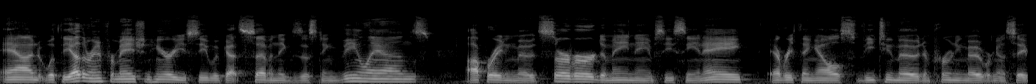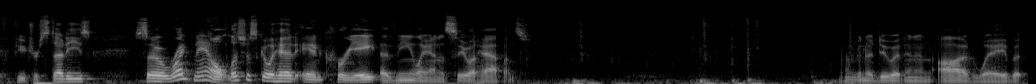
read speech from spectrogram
And with the other information here, you see we've got seven existing VLANs, operating mode server, domain name CCNA, everything else, V2 mode and pruning mode we're going to save for future studies. So right now, let's just go ahead and create a VLAN and see what happens. I'm going to do it in an odd way, but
